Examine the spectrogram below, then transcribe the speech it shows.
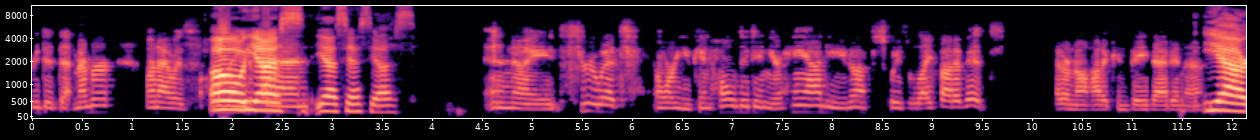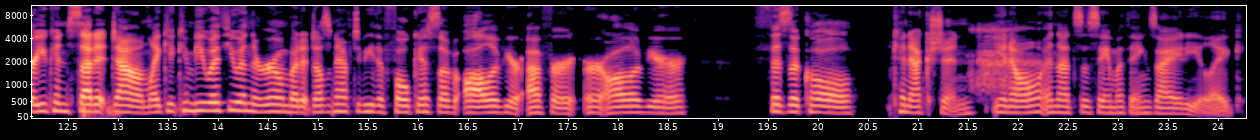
We did that. Remember when I was? Oh, yes. pen Yes, yes, yes. And I threw it, or you can hold it in your hand, and you don't have to squeeze the life out of it. I don't know how to convey that in a. Yeah, or you can set it down. Like it can be with you in the room, but it doesn't have to be the focus of all of your effort or all of your physical connection, you know? And that's the same with anxiety. Like,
